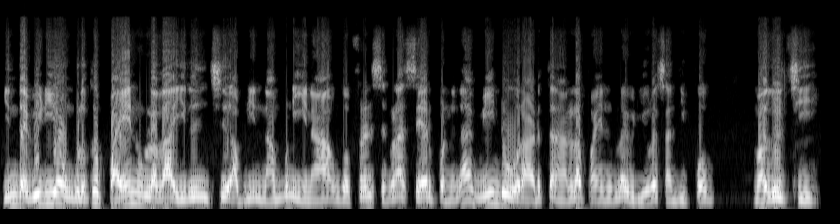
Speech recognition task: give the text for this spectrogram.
இந்த வீடியோ உங்களுக்கு பயனுள்ளதா இருந்துச்சு அப்படின்னு நம்புனீங்கன்னா உங்க ஃப்ரெண்ட்ஸுக்கெல்லாம் ஷேர் பண்ணுங்க. மீண்டும் ஒரு அடுத்த நல்ல பயனுள்ள வீடியோவில் சந்திப்போம். மகிழ்ச்சி.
